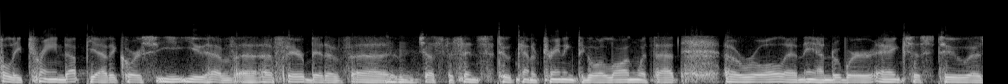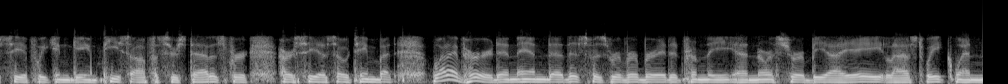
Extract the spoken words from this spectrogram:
fully trained up yet. Of course, you, you have a, a, fair bit of uh, mm-hmm. Justice Institute kind of training to go along with that uh, role, and, and we're anxious to uh, see if we can gain peace officer status for our CSO team. But what I've heard, and, and uh, this was reverberated from the uh, North Shore BIA last week when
